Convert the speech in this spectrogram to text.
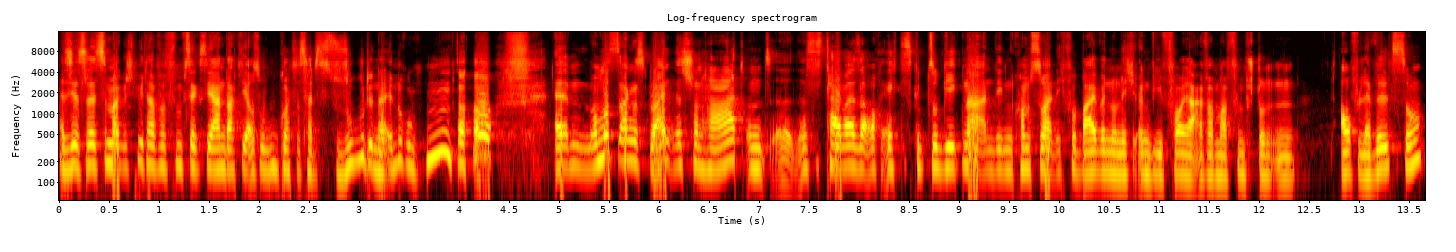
als ich das letzte Mal gespielt habe vor fünf, sechs Jahren, dachte ich auch so, oh Gott, das hattest du so gut in Erinnerung. Hm, ähm, man muss sagen, das Grinden ist schon hart und äh, das ist teilweise auch echt, es gibt so Gegner, an denen kommst du halt nicht vorbei, wenn du nicht irgendwie vorher einfach mal fünf Stunden auflevelst, so.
